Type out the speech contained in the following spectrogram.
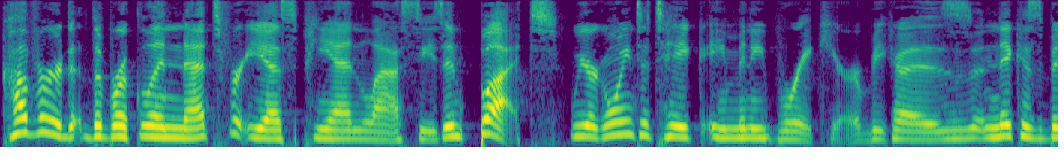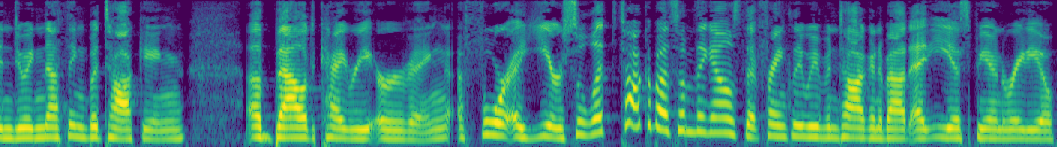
covered the Brooklyn Nets for ESPN last season, but we are going to take a mini break here because Nick has been doing nothing but talking about Kyrie Irving for a year. So let's talk about something else that, frankly, we've been talking about at ESPN Radio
